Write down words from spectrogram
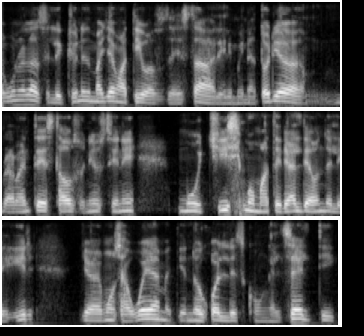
una de las selecciones más llamativas de esta eliminatoria. Realmente Estados Unidos tiene muchísimo material de dónde elegir. Ya vemos a Wea metiendo goles con el Celtic,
